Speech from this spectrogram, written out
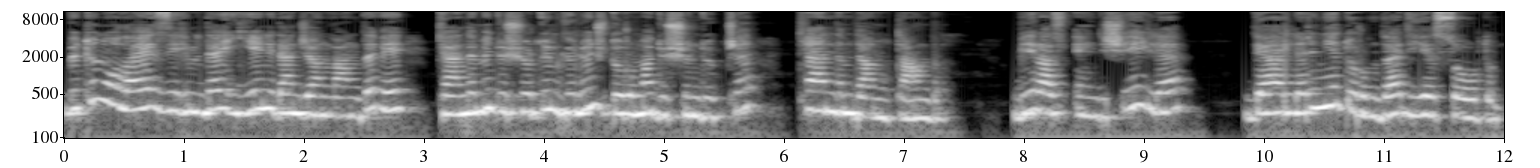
Bütün olay zihnimde yeniden canlandı ve kendimi düşürdüğüm gülünç duruma düşündükçe kendimden utandım. Biraz endişeyle değerleri ne durumda diye sordum.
